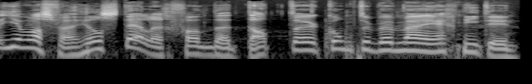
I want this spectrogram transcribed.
je was wel heel stellig van dat, dat uh, komt er bij mij echt niet in.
